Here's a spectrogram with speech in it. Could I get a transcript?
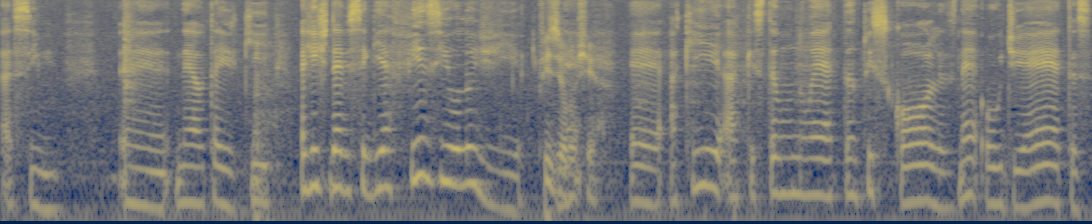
assim, é, né, Altair, que uhum. a gente deve seguir a fisiologia. Fisiologia. Né? É, aqui a questão não é tanto escolas, né, ou dietas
